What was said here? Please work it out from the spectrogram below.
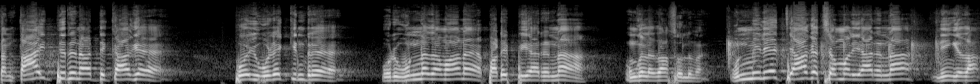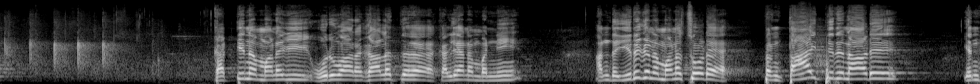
தன் தாய் திருநாட்டுக்காக போய் உழைக்கின்ற ஒரு உன்னதமான படைப்பு யாருன்னா உங்களை தான் சொல்லுவேன். உண்மையிலே தியாக செம்மல் யாருன்னா நீங்கள் தான். கட்டின மனைவி ஒரு வார காலத்தில் கல்யாணம் பண்ணி அந்த இருகின மனசோட தன் தாய் திருநாடு என்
